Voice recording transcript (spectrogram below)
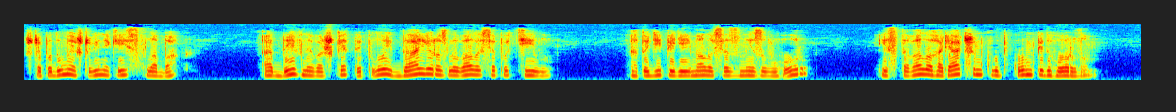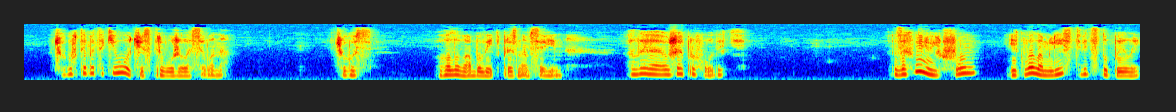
Ще подумає, що він якийсь слабак, а дивне важке тепло й далі розливалося по тілу, а тоді підіймалося знизу вгору і ставало гарячим клубком під горлом. Чого в тебе такі очі? стривожилася вона. Чогось голова болить, признався він, але вже проходить. За хвилю й шум і кволам лість відступили,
